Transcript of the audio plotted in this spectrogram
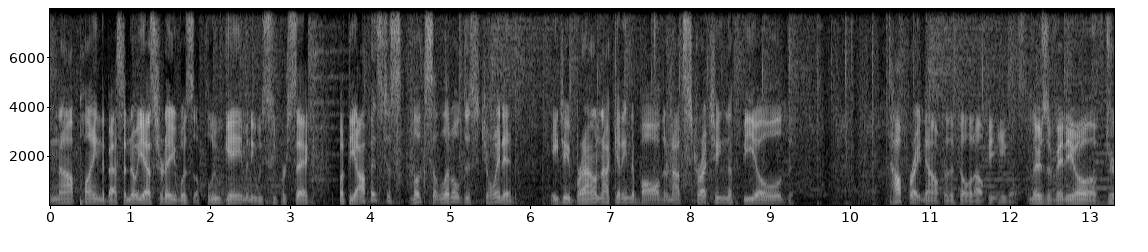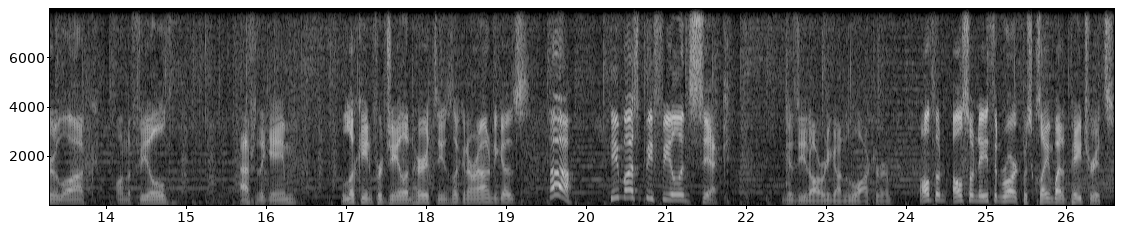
not playing the best. I know yesterday was a flu game and he was super sick, but the offense just looks a little disjointed. AJ Brown not getting the ball. They're not stretching the field. Tough right now for the Philadelphia Eagles. There's a video of Drew Lock on the field after the game looking for Jalen Hurts. He's looking around and he goes, Ah, he must be feeling sick because he had already gone to the locker room. Also, also Nathan Rourke was claimed by the Patriots.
